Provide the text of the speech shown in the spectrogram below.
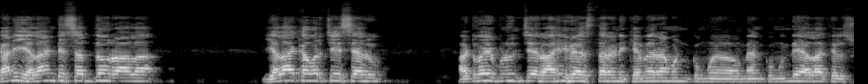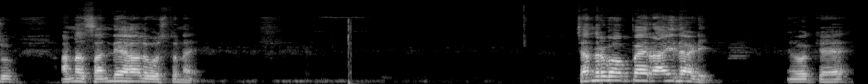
కానీ ఎలాంటి శబ్దం రాలా? ఎలా కవర్ చేశారు? అటువైపు నుంచే రాయి వేస్తారని కెమెరామన్కు ము- మెన్కు ముందే ఎలా తెలుసు అన్న సందేహాలు వస్తున్నాయి. చంద్రబాబుపై రాయి దాడి ఓకే.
